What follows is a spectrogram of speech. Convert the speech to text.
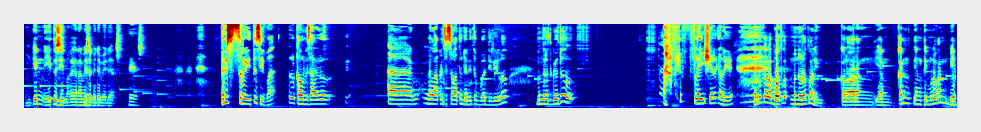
Mungkin itu sih makanya kenapa bisa beda-beda. Iya. Tapi seru itu sih pak. Kalau misalnya lu eh, ngelakuin sesuatu dan itu buat diri lo, menurut gue tuh ya, pleasure kali ya. Tapi kalau buat lo, menurut lo nih, kalau orang yang kan yang tim lo kan bi-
